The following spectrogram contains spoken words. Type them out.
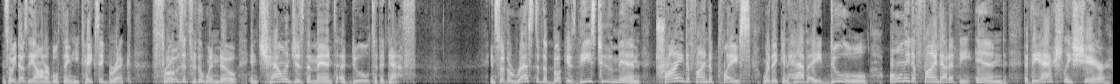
And so he does the honorable thing. He takes a brick, throws it through the window, and challenges the man to a duel to the death. And so the rest of the book is these two men trying to find a place where they can have a duel, only to find out at the end that they actually share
